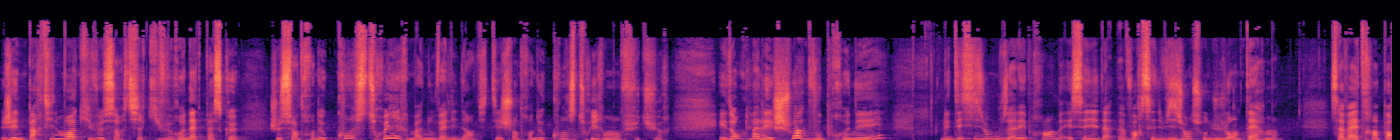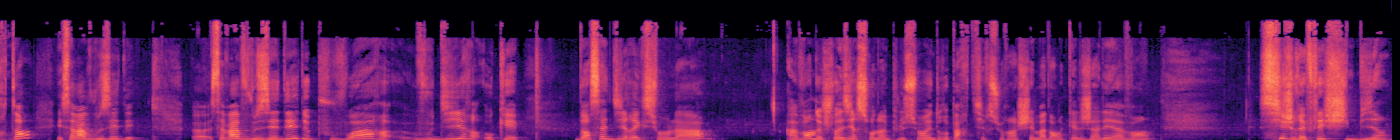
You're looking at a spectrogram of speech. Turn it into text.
J'ai une partie de moi qui veut sortir, qui veut renaître parce que je suis en train de construire ma nouvelle identité, je suis en train de construire mon futur. Et donc là, les choix que vous prenez, les décisions que vous allez prendre, essayez d'avoir cette vision sur du long terme. Ça va être important et ça va vous aider. Euh, ça va vous aider de pouvoir vous dire, OK, dans cette direction-là, avant de choisir sur l'impulsion et de repartir sur un schéma dans lequel j'allais avant, si je réfléchis bien,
